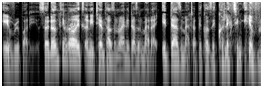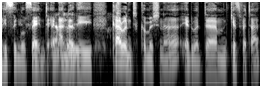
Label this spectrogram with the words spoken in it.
everybody. So don't think, oh, it's only 10,000 Rand, it doesn't matter. It does matter because they're collecting every single cent. And under the current commissioner, Edward um, Kieswetter,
